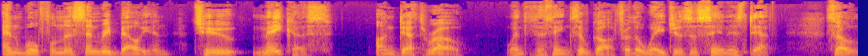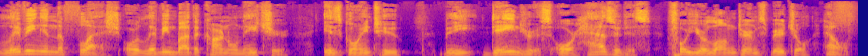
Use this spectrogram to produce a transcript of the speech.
and willfulness and rebellion to make us on death row with the things of God. For the wages of sin is death. So living in the flesh or living by the carnal nature is going to be dangerous or hazardous for your long term spiritual health.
